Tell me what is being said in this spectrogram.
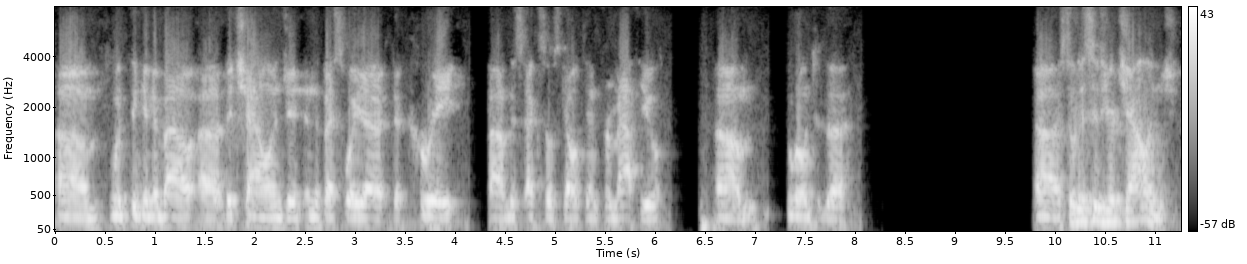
um, when thinking about uh, the challenge and, and, the best way to, to create um, this exoskeleton for Matthew. Um, we'll go into the uh, so this is your challenge.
